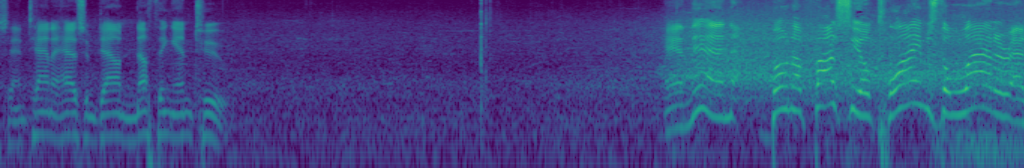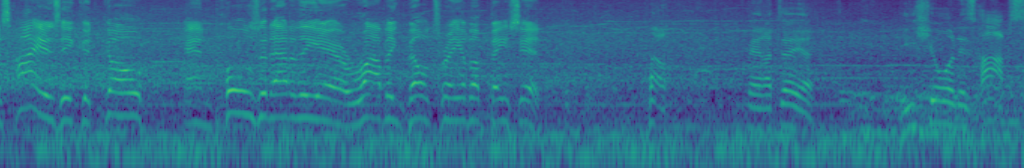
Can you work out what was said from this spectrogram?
Santana has him down nothing and two. And then Bonifacio climbs the ladder as high as he could go and pulls it out of the air, robbing Beltre of a base hit. Well, man, I tell you, he's showing his hops,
